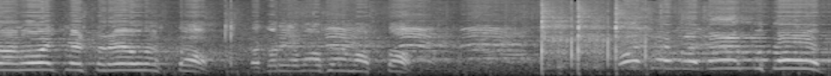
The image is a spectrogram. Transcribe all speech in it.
oikeasta reunasta. Takoria vasemmasta. Vasemmalta ammutaan!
